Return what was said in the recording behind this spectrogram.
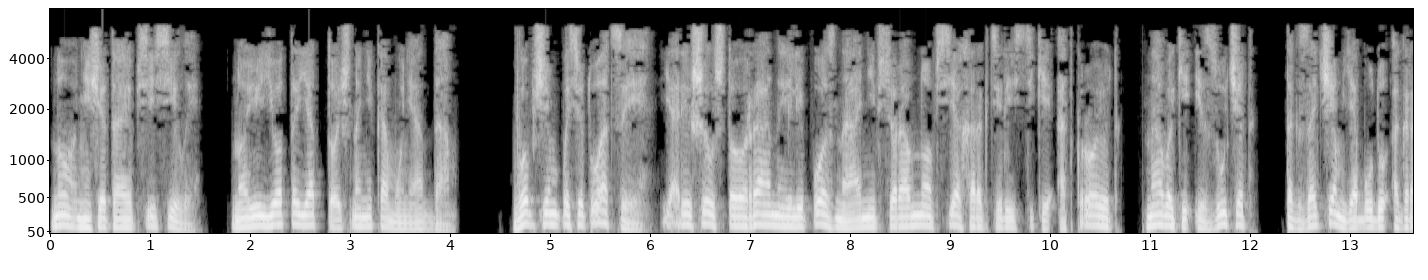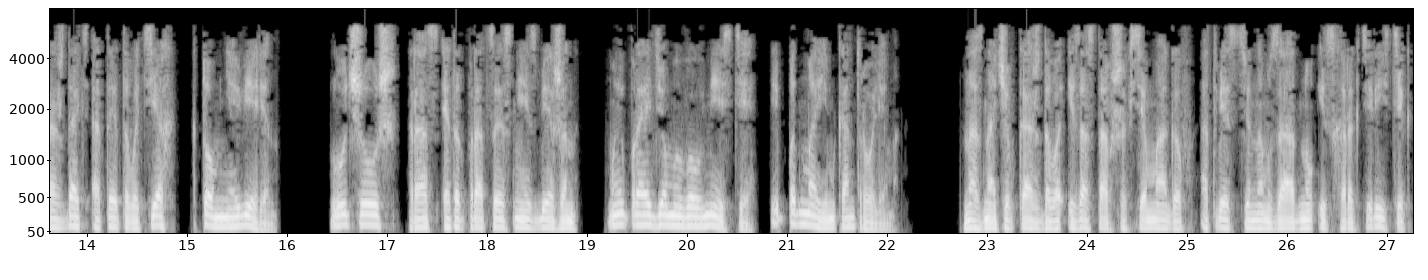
но не считая пси-силы, но ее-то я точно никому не отдам. В общем, по ситуации, я решил, что рано или поздно они все равно все характеристики откроют, навыки изучат, так зачем я буду ограждать от этого тех, кто мне верен? Лучше уж, раз этот процесс неизбежен, мы пройдем его вместе и под моим контролем. Назначив каждого из оставшихся магов ответственным за одну из характеристик,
